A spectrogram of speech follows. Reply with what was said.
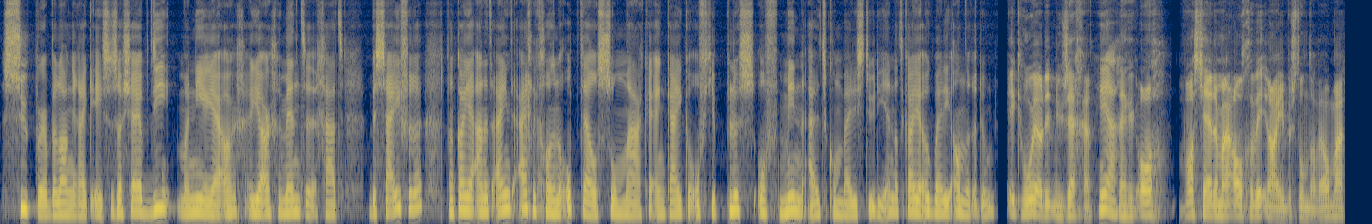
super belangrijk is. Dus als jij op die manier je, arg- je argumenten gaat becijferen, dan kan je aan het eind eigenlijk gewoon een optelsom maken en kijken of je plus of min uitkomt bij die studie. En dat kan je ook bij die andere doen. Ik hoor jou dit nu zeggen. Ja. Dan denk ik, oh, was jij er maar al geweest? Nou, je bestond al wel, maar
